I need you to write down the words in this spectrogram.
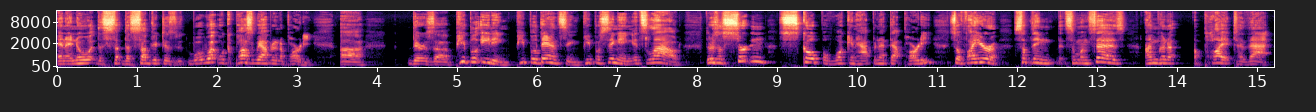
and I know what the su- the subject is. What, what could possibly happen in a party? Uh, there's uh, people eating, people dancing, people singing. It's loud. There's a certain scope of what can happen at that party. So if I hear something that someone says, I'm gonna apply it to that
